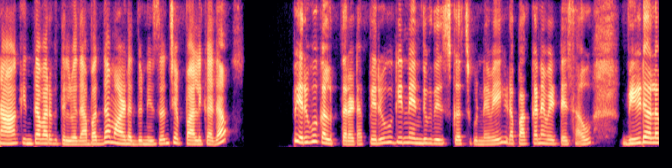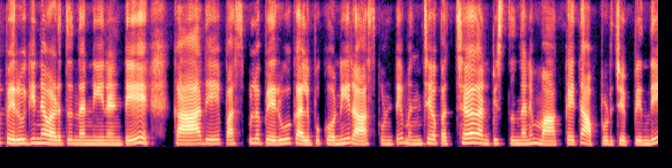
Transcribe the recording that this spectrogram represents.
నాకు ఇంతవరకు తెలియదు అబద్ధం ఆడద్దు నిజం చెప్పాలి కదా! పెరుగు కలుపుతారట. పెరుగు గిన్నె ఎందుకు తీసుకొచ్చుకునేవి ఇక్కడ పక్కన పెట్టేసావు. వీడియోలో పెరుగు గిన్నె పడుతుందని నేనంటే, కాదే పసుపులో పెరుగు కలుపుకొని రాసుకుంటే మంచిగా పచ్చగా కనిపిస్తుందని మా అక్కయితే అప్పుడు చెప్పింది.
